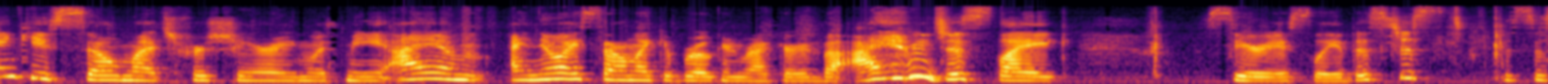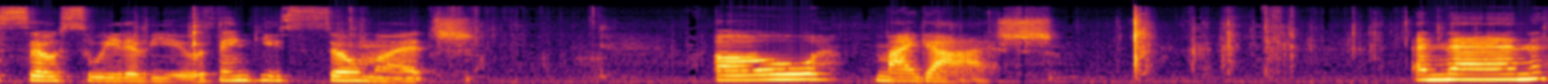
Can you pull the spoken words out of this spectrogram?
Thank you so much for sharing with me. I am, I know I sound like a broken record, but I am just like, seriously, this just, this is so sweet of you. Thank you so much. Oh my gosh. And then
